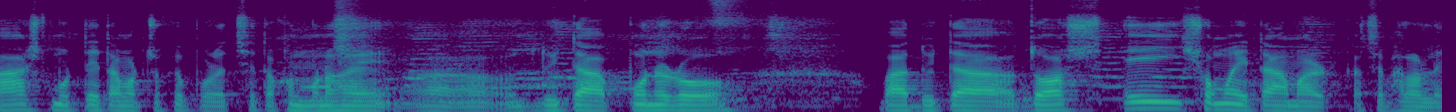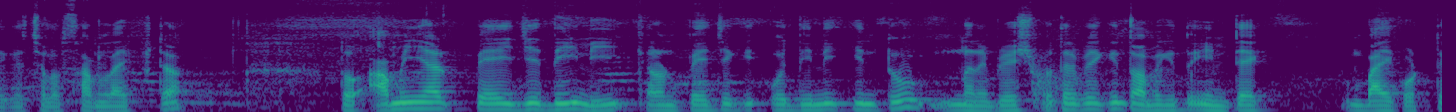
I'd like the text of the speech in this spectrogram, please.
লাস্ট মুহূর্তে এটা আমার চোখে পড়েছে। তখন মনে হয় দুইটা পনেরো বা দুইটা দশ, এই সময় এটা আমার কাছে ভালো লেগেছিলো সানলাইফটা তো আমি আর পেজে দিইনি, কারণ পেজে ওই দিনই কিন্তু মানে বৃহস্পতিবার কিন্তু আমি কিন্তু ইনটেক বাই করতে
